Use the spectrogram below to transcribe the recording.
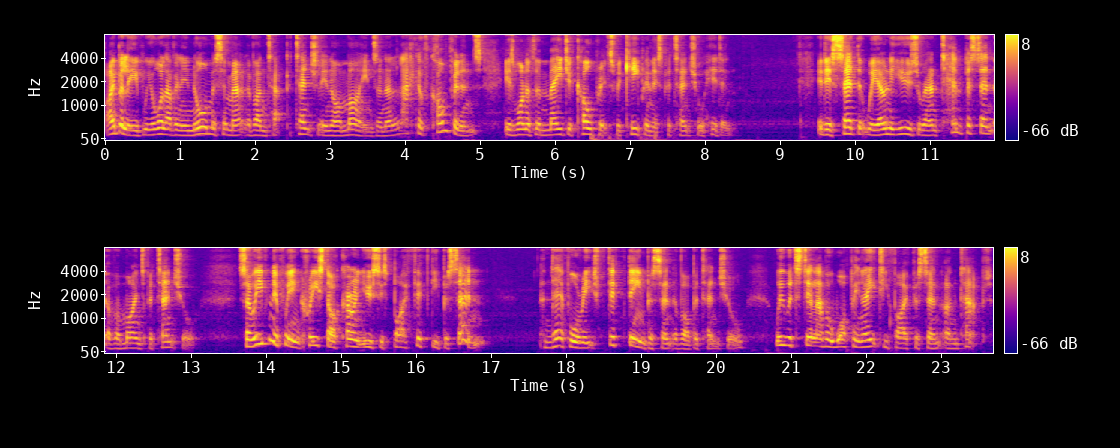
I believe we all have an enormous amount of untapped potential in our minds, and a lack of confidence is one of the major culprits for keeping this potential hidden. It is said that we only use around 10% of our mind's potential. So even if we increased our current uses by 50% and therefore reached 15% of our potential, we would still have a whopping 85% untapped.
